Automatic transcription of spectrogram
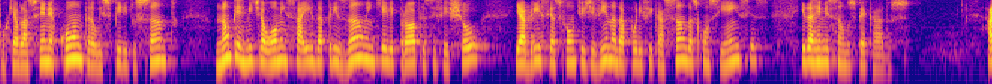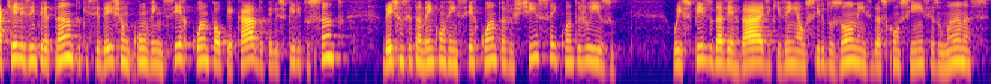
porque a blasfêmia contra o Espírito Santo não permite ao homem sair da prisão em que ele próprio se fechou e abrir-se às fontes divinas da purificação das consciências e da remissão dos pecados. Aqueles, entretanto, que se deixam convencer quanto ao pecado pelo Espírito Santo, deixam-se também convencer quanto à justiça e quanto ao juízo. O Espírito da Verdade, que vem em auxílio dos homens e das consciências humanas,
